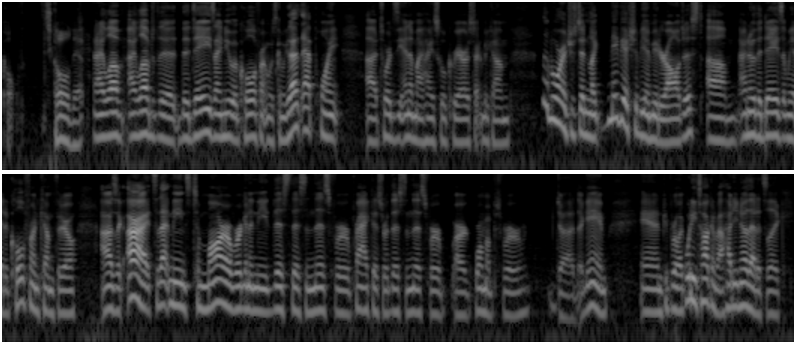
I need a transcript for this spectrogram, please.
cold. It's cold, yep. And I love I loved the the days I knew a cold front was coming. 'Cause at that point, uh, towards the end of my high school career, I was starting to become a little more interested in like maybe I should be a meteorologist. Um, I know the days that we had a cold front come through, I was like, all right, so that means tomorrow we're gonna need this, this, and this for practice, or this and this for our warm ups for uh, the game. And people were like, "What are you talking about? How do you know that?" It's like,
